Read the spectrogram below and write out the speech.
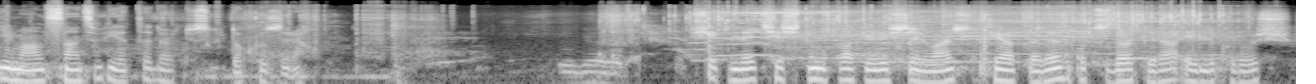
26 santim fiyatı 449 lira. Bu şekilde çeşitli mutfak gereçleri var. Fiyatları 34 lira 50 kuruş.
